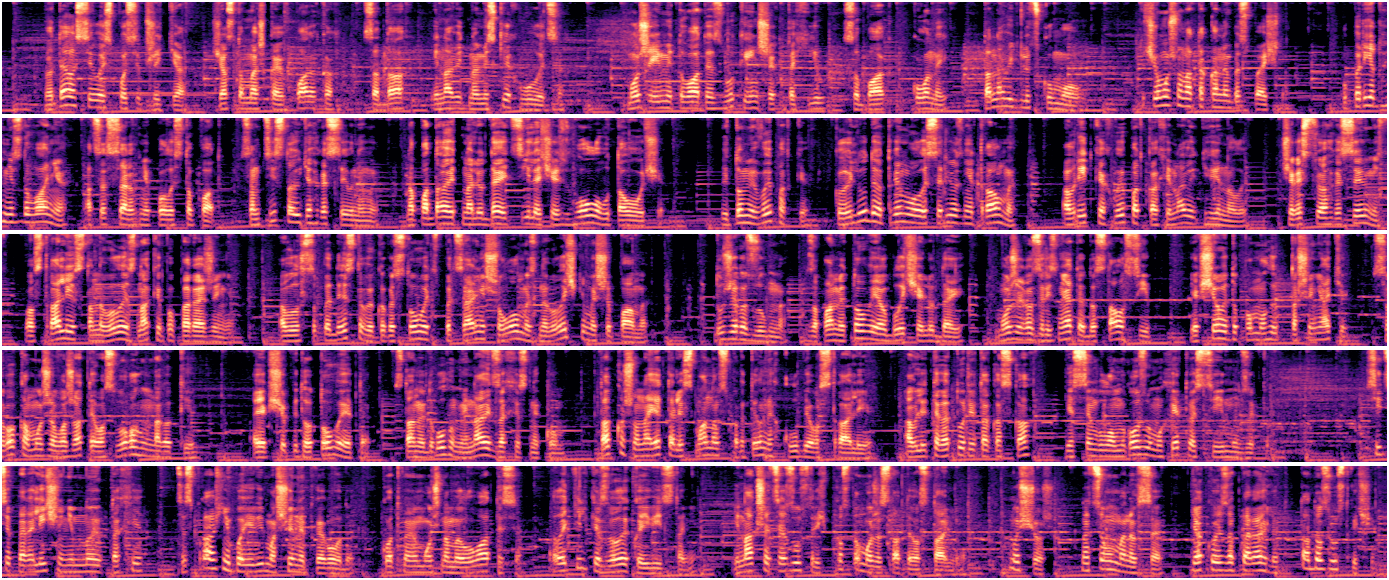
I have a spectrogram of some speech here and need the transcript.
Веде осілий спосіб життя, часто мешкає в парках, садах і навіть на міських вулицях. Може імітувати звуки інших птахів, собак, коней та навіть людську мову. То чому ж вона така небезпечна? У період гніздування, а це з серпня по листопад, самці стають агресивними, нападають на людей, цілячись в голову та очі. Відомі випадки, коли люди отримували серйозні травми, а в рідких випадках і навіть гинули. Через цю агресивність в Австралії встановили знаки попередження, а велосипедисти використовують спеціальні шоломи з невеличкими шипами. Дуже розумна, запам'ятовує обличчя людей, може розрізняти до 100 осіб. Якщо ви допомогли пташеняті, сорока може вважати вас ворогом на роки, а якщо підготовуєте, стане другом і навіть захисником. Також вона є талісманом спортивних клубів Австралії, а в літературі та казках є символом розуму, хитрості і музики. Всі ці перелічені мною птахи це справжні бойові машини природи, котрими можна милуватися, але тільки з великої відстані. Інакше ця зустріч просто може стати останньою. Ну що ж, на цьому в мене все. Дякую за перегляд та до зустрічі!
